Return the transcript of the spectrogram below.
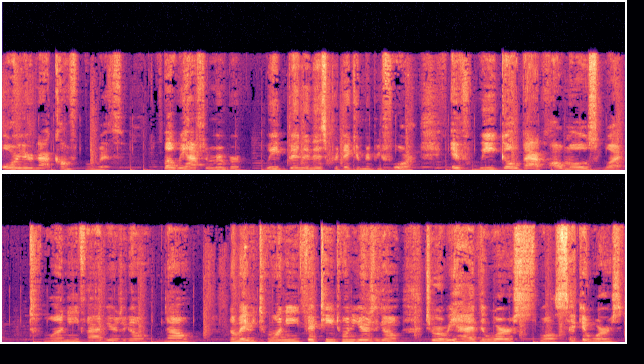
or you're not comfortable with. But we have to remember we've been in this predicament before. If we go back almost, what, 25 years ago? No, no, maybe 20, 15, 20 years ago, to where we had the worst, well, second worst,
